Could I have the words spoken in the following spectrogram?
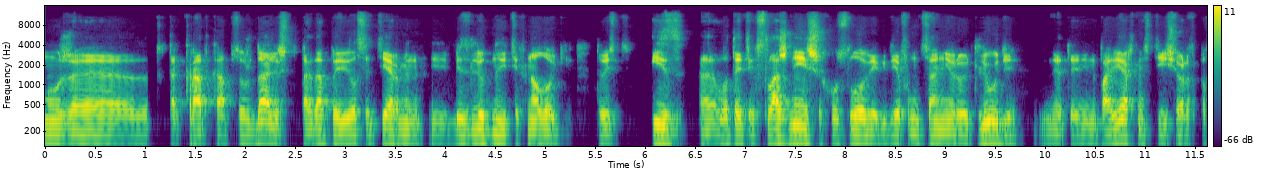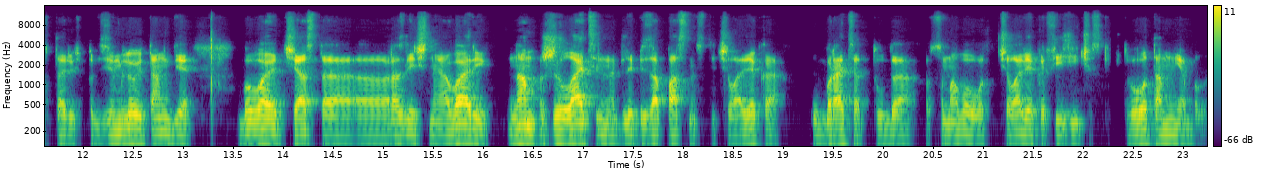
мы уже так кратко обсуждали, что тогда появился термин «безлюдные технологии». То есть из э, вот этих сложнейших условий, где функционируют люди, это и на поверхности, еще раз повторюсь, под землей, там, где бывают часто э, различные аварии, нам желательно для безопасности человека убрать оттуда самого вот человека физически, чтобы его там не было.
